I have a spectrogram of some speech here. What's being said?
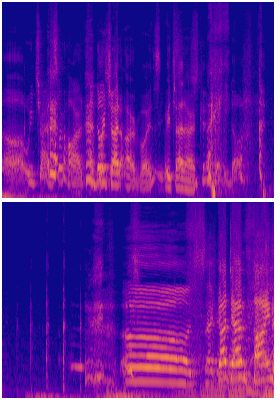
Oh, we tried so hard. I know We tried hard, boys. We tried hard. oh, second. Goddamn sign!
